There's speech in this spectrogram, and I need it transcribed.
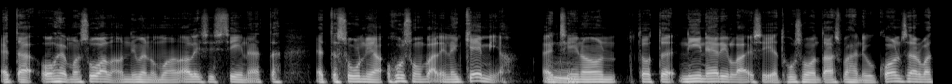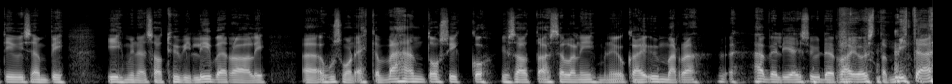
että ohjelman suola on nimenomaan ali siis siinä, että, että sun ja Husun välinen kemia. Että Mm. siinä on totte, niin erilaisia, että Husu on taas vähän niin kuin konservatiivisempi ihminen, sä oot hyvin liberaali. Husu on ehkä vähän tosikko ja sä oot taas sellainen ihminen, joka ei ymmärrä häveliäisyyden rajoista mitään.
